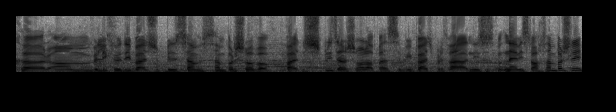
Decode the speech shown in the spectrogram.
ker um, veliko ljudi pač bi sam, sam prišlo, pa, pač špricar šola, pa se bi pač predvajali, ne bi sploh sam prišli,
